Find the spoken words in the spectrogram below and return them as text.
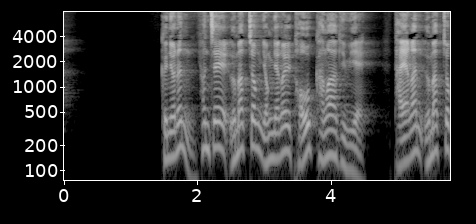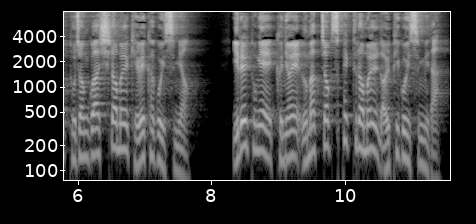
그녀는 현재 음악적 역량을 더욱 강화하기 위해 다양한 음악적 도전과 실험을 계획하고 있으며 이를 통해 그녀의 음악적 스펙트럼을 넓히고 있습니다.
